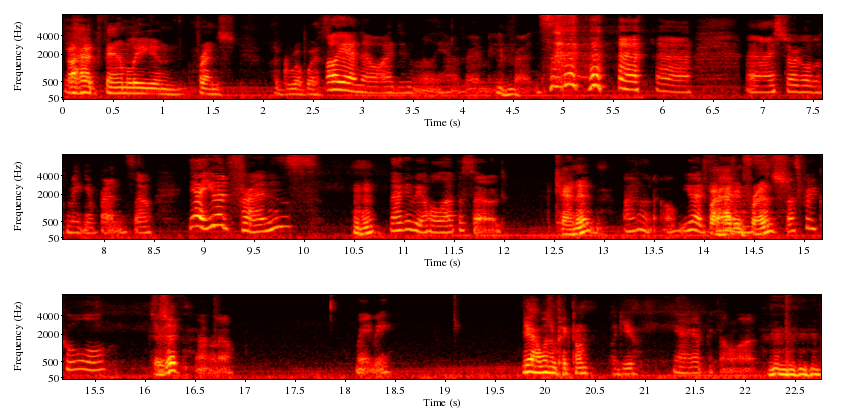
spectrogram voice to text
Yeah. I had family and friends. I grew up with. Oh yeah, no, I didn't really have very many Mhm. friends. Uh, I struggled with making friends. So yeah, you had friends. Mhm. That could be a whole episode. Can it? I don't know. You had By friends. having friends? That's pretty cool. Is it? I don't know. Maybe. Yeah, I wasn't picked on like you. Yeah, I got picked on a lot.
